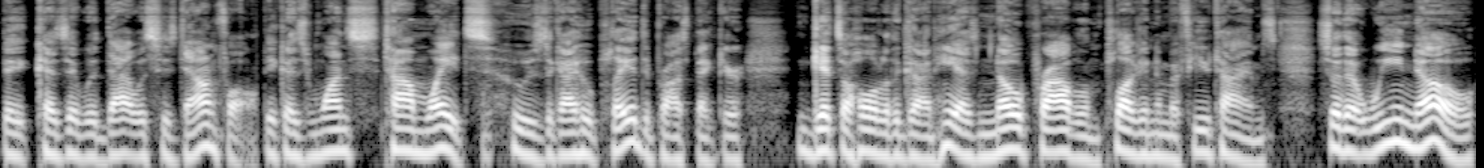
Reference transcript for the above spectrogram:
because it would that was his downfall. Because once Tom Waits, who's the guy who played the prospector, gets a hold of the gun, he has no problem plugging him a few times so that we know,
